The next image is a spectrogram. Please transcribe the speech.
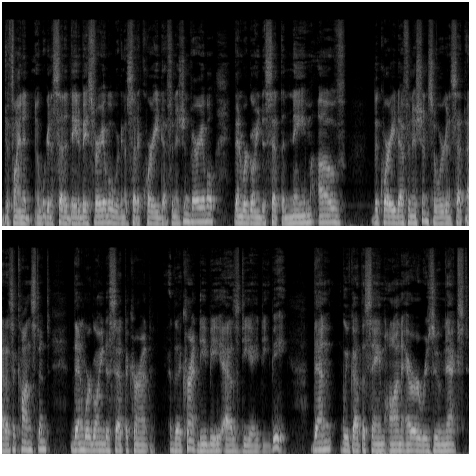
define it. We're going to set a database variable. We're going to set a query definition variable. Then we're going to set the name of the query definition. So we're going to set that as a constant. Then we're going to set the current, the current DB as DADB. Then we've got the same on error resume next.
